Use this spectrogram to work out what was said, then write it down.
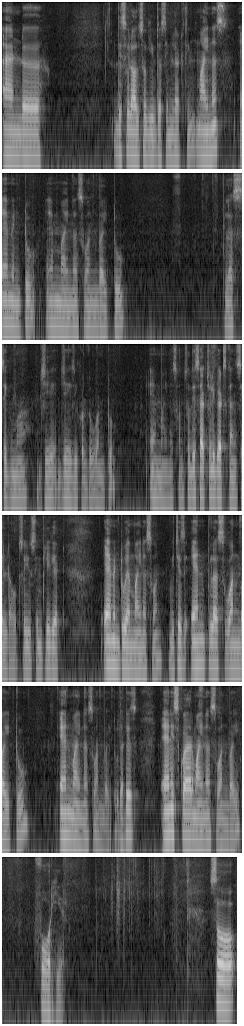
and uh, this will also give the similar thing minus m into m minus 1 by 2 plus sigma j j is equal to 1 to m minus 1. So, this actually gets cancelled out. So, you simply get m into m minus 1 which is n plus 1 by 2 n minus 1 by 2 that is n square minus 1 by 4 here. So,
